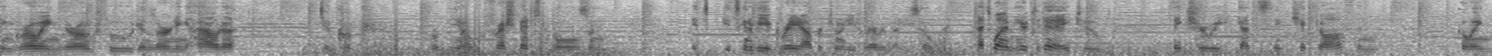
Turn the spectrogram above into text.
in growing their own food and learning how to to cook you know fresh vegetables and it's it's going to be a great opportunity for everybody. So that's why I'm here today to make sure we got this thing kicked off and going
